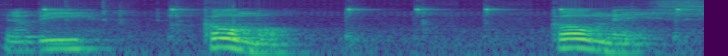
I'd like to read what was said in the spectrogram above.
It'll be como, comes,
